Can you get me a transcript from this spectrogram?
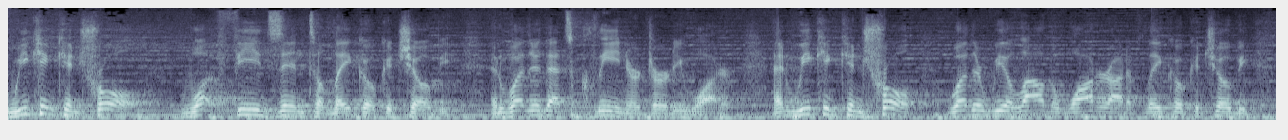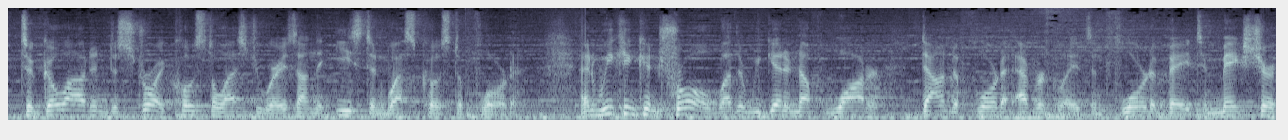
We can control what feeds into Lake Okeechobee and whether that's clean or dirty water. And we can control whether we allow the water out of Lake Okeechobee to go out and destroy coastal estuaries on the east and west coast of Florida. And we can control whether we get enough water down to Florida Everglades and Florida Bay to make sure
